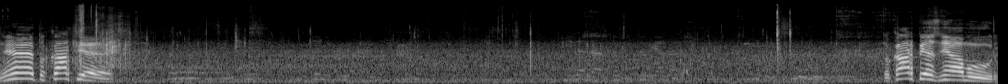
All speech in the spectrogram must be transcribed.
Nie, to karp jest. To karp jest, nie amur.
